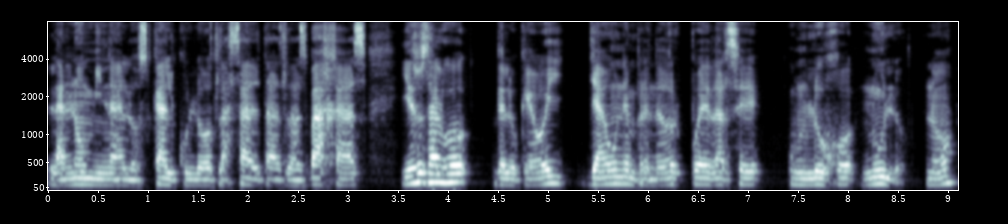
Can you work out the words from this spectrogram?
la nómina, los cálculos, las altas, las bajas. Y eso es algo de lo que hoy ya un emprendedor puede darse un lujo nulo, ¿no?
